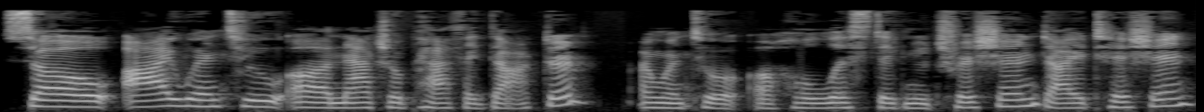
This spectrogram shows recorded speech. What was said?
so I went to a naturopathic doctor. I went to a, holistic nutrition dietitian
